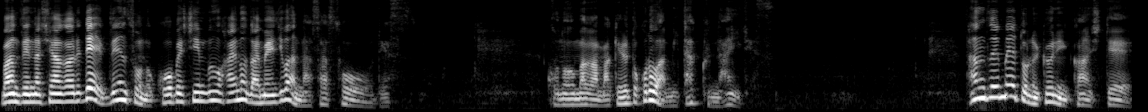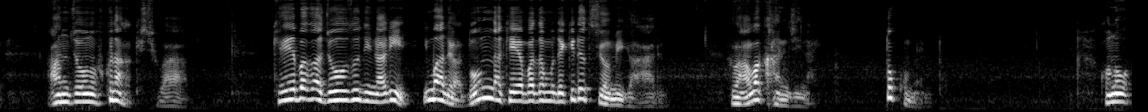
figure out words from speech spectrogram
万全な仕上がりで前走の神戸新聞杯のダメージはなさそうです。この馬が負けるところは見たくないです。3000m の距離に関して安城の福永騎手は競馬が上手になり今ではどんな競馬でもできる強みがある。不安は感じない。とコメント。この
